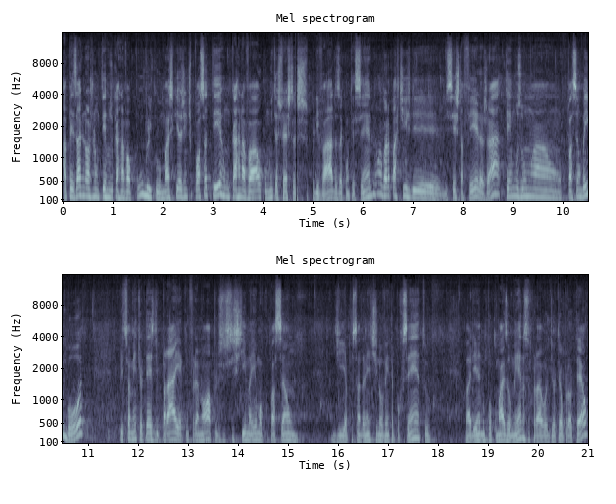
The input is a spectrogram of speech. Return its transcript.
apesar de nós não termos o carnaval público, mas que a gente possa ter um carnaval com muitas festas privadas acontecendo. Então, agora, a partir de, de sexta-feira já, temos uma, uma, ocupação bem boa, principalmente hotéis de praia aqui em Florianópolis, se estima aí uma ocupação de aproximadamente 90%, variando um pouco mais ou menos pra, de hotel para hotel.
